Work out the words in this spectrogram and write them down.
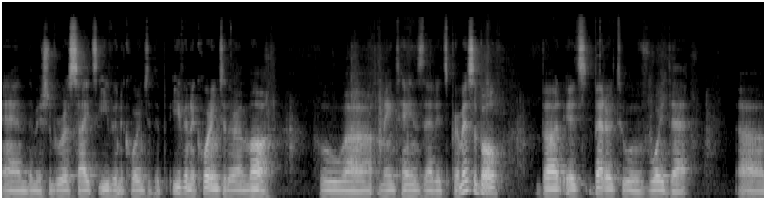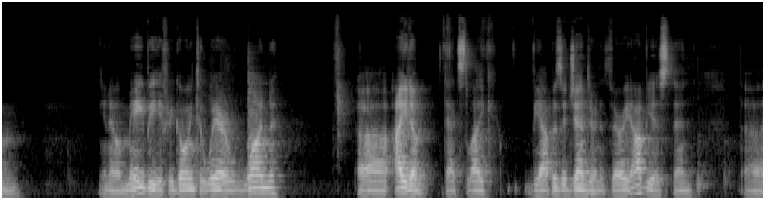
and the Mishnah Berurah cites even according to the even according to the Ramah, who uh, maintains that it's permissible, but it's better to avoid that. Um, you know, maybe if you're going to wear one uh, item that's like the opposite gender and it's very obvious, then uh,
